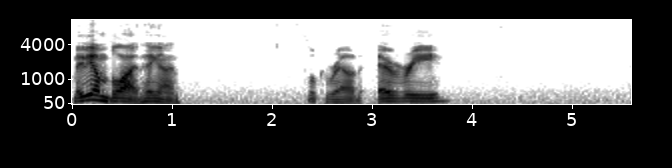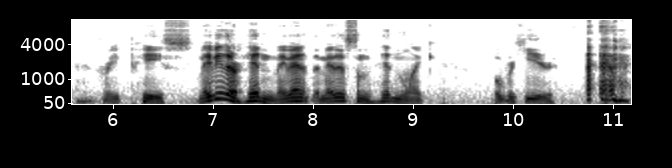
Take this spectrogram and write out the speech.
Maybe I'm blind. Hang on. Let's look around. Every every piece. Maybe they're hidden. Maybe I, maybe there's some hidden like over here. I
